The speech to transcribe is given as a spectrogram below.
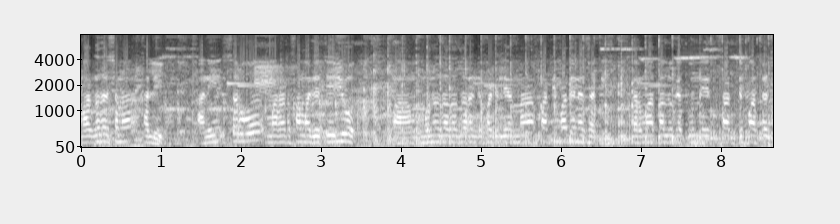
मार्गदर्शनाखाली आणि सर्व मराठा समाजाचे युवक मनोजदादा जरांगे पाटील यांना पाठिंबा देण्यासाठी करमाळ तालुक्यातून एक साठ ते पासष्ट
